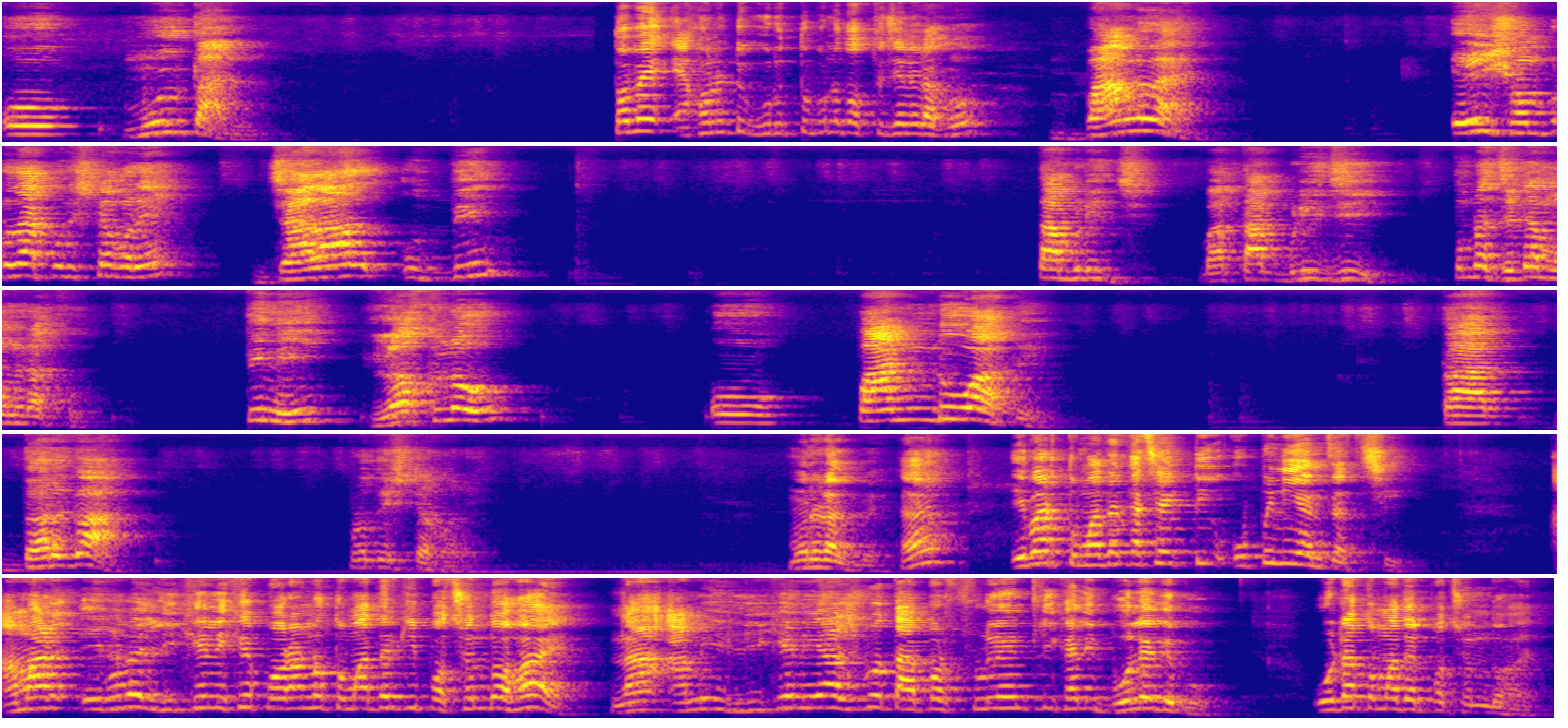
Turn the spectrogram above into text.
ও মুলতান। তবে এখন একটি গুরুত্বপূর্ণ তথ্য জেনে রাখো। বাংলায় এই সম্প্রদায় প্রতিষ্ঠা করে জালাল উদ্দিন তাবরিজ বা তাবরিজি, তোমরা যেটা মনে রাখো, তিনি লখনৌ ও পান্ডুয়াতে তার দরগা প্রতিষ্ঠা করে। মনে রাখবে হ্যাঁ? এবার তোমাদের কাছে একটি ওপিনিয়ন চাচ্ছি। আমার এভাবে লিখে লিখে পড়ানো তোমাদের কি পছন্দ হয়? না, আমি লিখে নিয়ে আসব, তারপর ফ্লুয়েন্টলি খালি বলে দেব। ওটা তোমাদের পছন্দ হয়।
